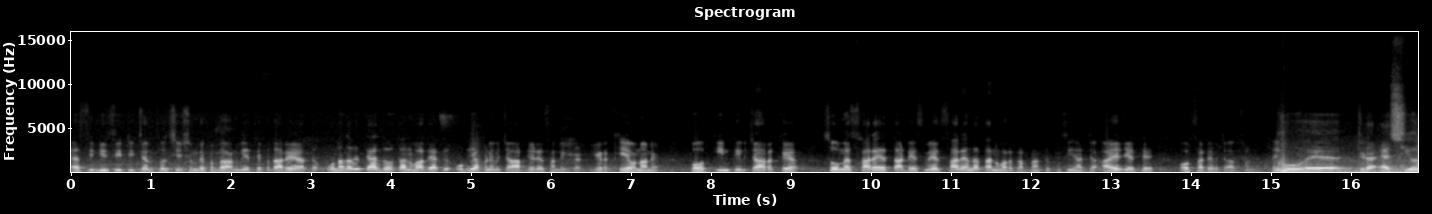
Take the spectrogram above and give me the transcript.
ਐਸਸੀਬੀਸੀ ਟੀਚਰ ਐਸੋਸੀਏਸ਼ਨ ਦੇ ਪ੍ਰਧਾਨ ਵੀ ਇੱਥੇ ਪਧਾਰੇ ਆ ਤੇ ਉਹਨਾਂ ਦਾ ਵੀ ਤਹਿ ਦਿਲੋਂ ਧੰਨਵਾਦ ਹੈ ਕਿ ਉਹ ਵੀ ਆਪਣੇ ਵਿਚਾਰ ਜਿਹੜੇ ਸਾਡੇ ਅੱਗੇ ਰੱਖੇ ਆ ਉਹਨਾਂ ਨੇ। ਬਹੁਤ ਕੀਮਤੀ ਵਿਚਾਰ ਰੱਖੇ ਆ। ਸੋ ਮੈਂ ਸਾਰੇ ਤੁਹਾਡੇ ਸਮੇਤ ਸਾਰਿਆਂ ਦਾ ਧੰਨਵਾਦ ਕਰਦਾ ਕਿ ਤੁਸੀਂ ਅੱਜ ਆਏ ਜੇ ਇੱਥੇ ਔਰ ਸਾਡੇ ਵਿਚਾਰ ਸੁਣੇ। ਥੈਂਕ ਯੂ ਉਹ ਅਹ, ਜਿਹੜਾ ਐਸਸੀ ਔਰ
